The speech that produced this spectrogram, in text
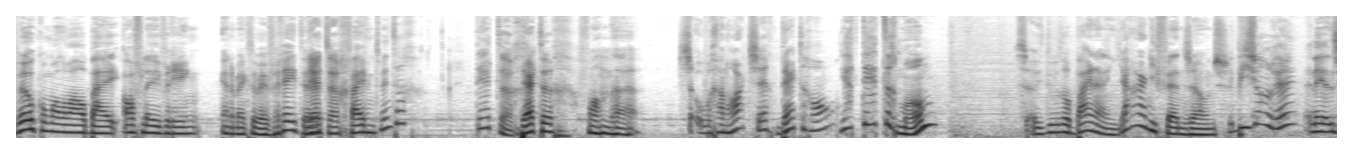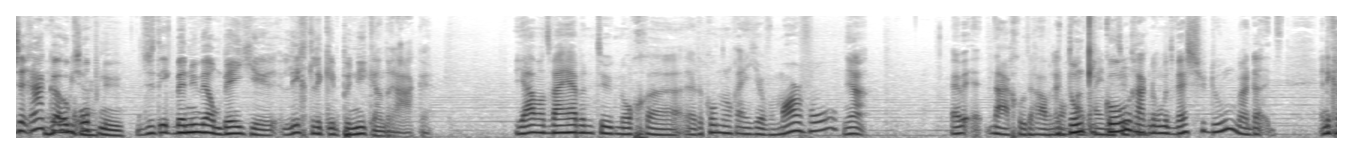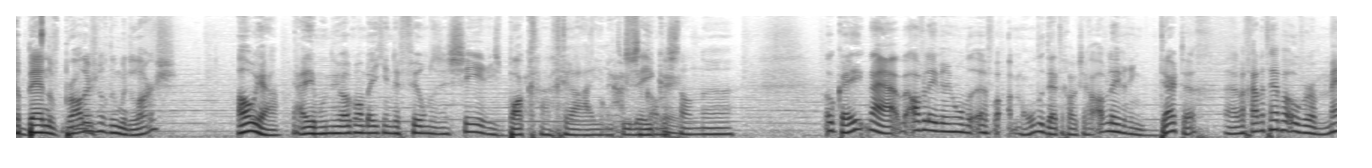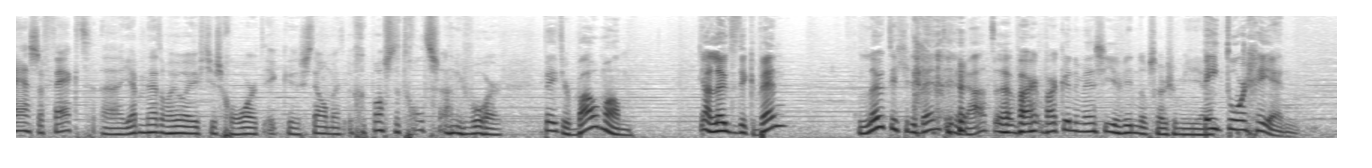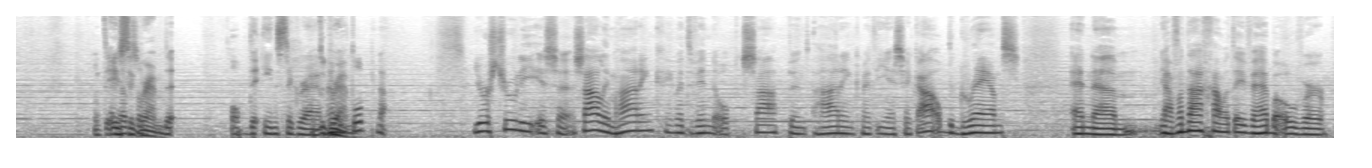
Welkom allemaal bij aflevering, en dan ben ik er weer vergeten. 30. 25? 30. 30 van... eh, zo, we gaan hard zeg. 30 al? Ja, 30 man. Zo, die doet het al bijna een jaar, die fanzones. Bizar hè? Nee, ze raken Heel ook bizar. op nu. Dus ik ben nu wel een beetje lichtelijk in paniek aan het raken. Ja, want wij hebben natuurlijk nog... eh, er komt er nog eentje over Marvel. Ja, We hebben- nou goed, daar gaan we nog en aan Donkey Kong ga ik nog met Wester doen. Maar dat, en ik ga Band of Brothers nog doen met Lars. Oh ja. Ja, je moet nu ook wel een beetje in de films en series bak gaan graaien natuurlijk. zeker. Anders dan... eh, Oké, nou ja, aflevering 100, eh, 130 zou ik zeggen. Aflevering 30. Eh, we gaan het hebben over Mass Effect. Eh, je hebt hem net al heel eventjes gehoord. Ik eh, stel met gepaste trots aan u voor. Peter Bouwman. Ja, leuk dat ik er ben. Leuk dat je er bent, inderdaad. Waar, waar kunnen mensen je vinden op social media? Petor GN. Op de En Instagram. Op de, op de Instagram. Op de gram. top. Nou, yours truly is Salim Haring. Ik ben te vinden op sa.haring met INCK op de grams. En ehm, ja, vandaag gaan we het even hebben over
